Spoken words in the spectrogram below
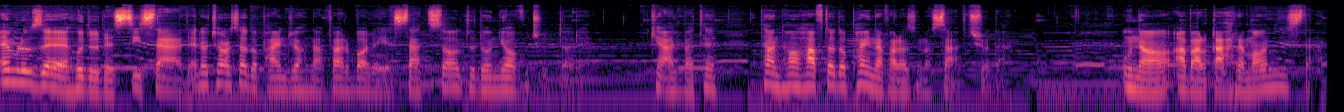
امروزه حدود 300 الی 450 نفر بالای 100 سال تو دنیا وجود داره که البته تنها 75 نفر از اونا ثبت شدن. اونا قهرمان نیستن.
